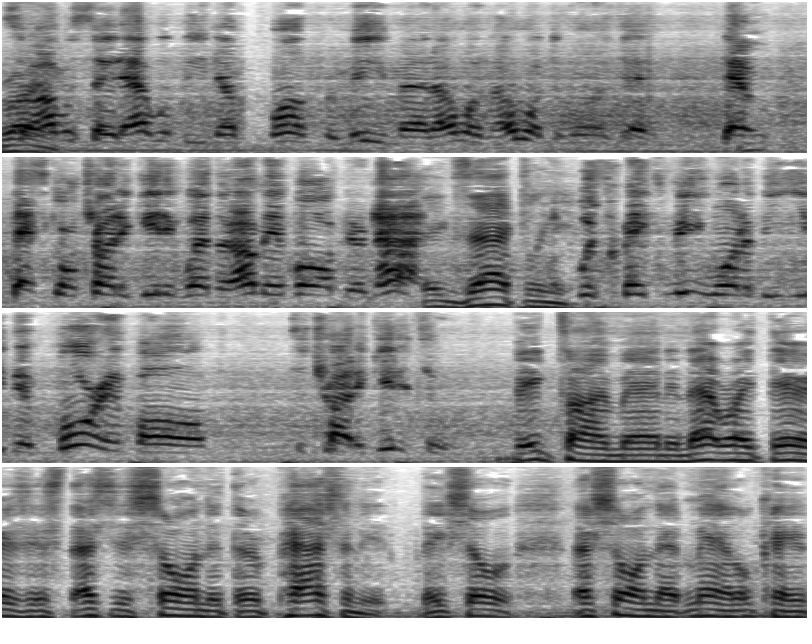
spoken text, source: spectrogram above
So I would say that would be number one for me, man. I want, I want the ones that that that's gonna try to get it, whether I'm involved or not, Exactly. which makes me want to be even more involved to try to get it to them. Big time, man. And that right there is just that's just showing that they're passionate. They show that's showing that man, okay,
